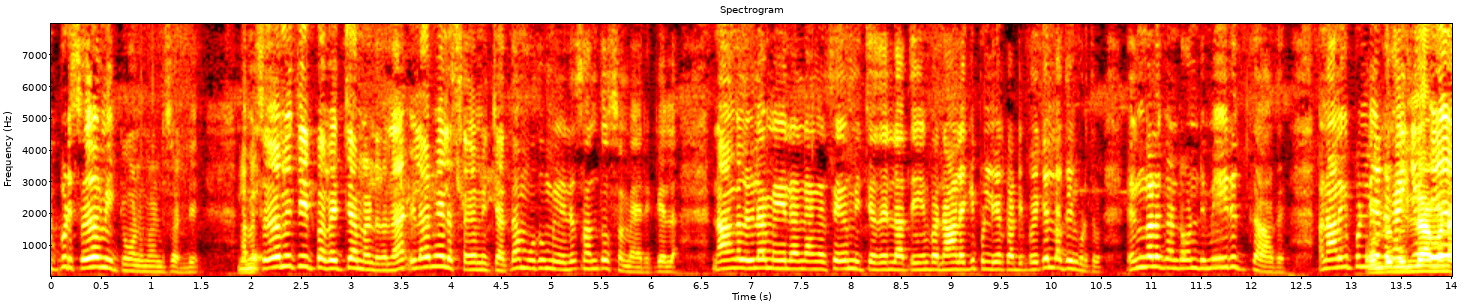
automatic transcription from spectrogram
எப்படி சேமிக்கணும்னு சொல்லி. அப்போ சேமிச்சு இப்போ வச்சோம்ன்றதுனா இளமையில சேமிச்சா தான் முதுமையில சந்தோஷமா இருக்குல்ல நாங்கள் இளமையில நாங்கள் சேமிச்சது எல்லாத்தையும் இப்போ நாளைக்கு பிள்ளைகள் கட்டி போய் எல்லாத்தையும் கொடுத்துருவோம். எங்களுக்கு அந்த ஒன்றுமே இருக்காது. நாளைக்கு பிள்ளைகள்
